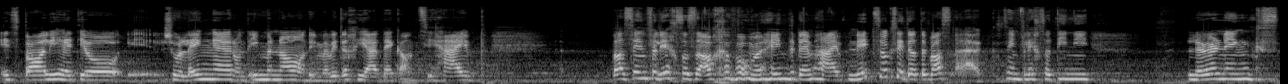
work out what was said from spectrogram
Jetzt Bali hat ja schon länger und immer noch und immer wieder den ganzen Hype was sind vielleicht so Sachen, die man hinter dem Hype nicht so sieht? Oder was äh, sind vielleicht so deine Learnings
